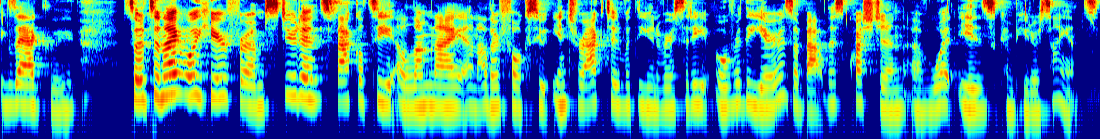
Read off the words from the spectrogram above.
exactly. So tonight we'll hear from students, faculty, alumni, and other folks who interacted with the university over the years about this question of what is computer science.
